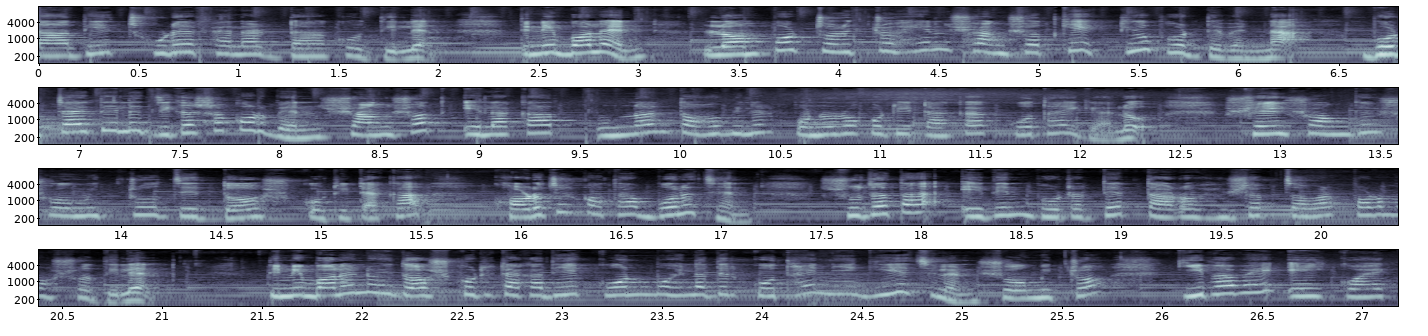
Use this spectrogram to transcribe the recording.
না দিয়ে ছুঁড়ে ফেলার ডাকও দিলেন। তিনি বলেন, লম্পট চরিত্রহীন সাংসদকে একটিও ভোট দেবেন না। ভোট চাইতে এলে জিজ্ঞাসা করবেন, সাংসদ এলাকা উন্নয়ন তহবিলের পনেরো কোটি টাকা কোথায় গেল? সেই সঙ্গে সৌমিত্র যে দশ কোটি টাকা খরচের কথা বলেছেন, সুজাতা এদিন ভোটারদের তারও হিসাব চাওয়ার পরামর্শ দিলেন। তিনি বলেন, ওই দশ কোটি টাকা দিয়ে কোন মহিলাদের কোথায় নিয়ে গিয়েছিলেন সৌমিত্র? কীভাবে এই কয়েক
